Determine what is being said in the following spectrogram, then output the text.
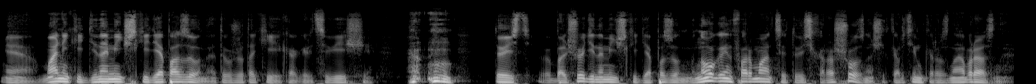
маленький динамический диапазон, это уже такие, как говорится, вещи. то есть большой динамический диапазон, много информации, то есть хорошо, значит, картинка разнообразная.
